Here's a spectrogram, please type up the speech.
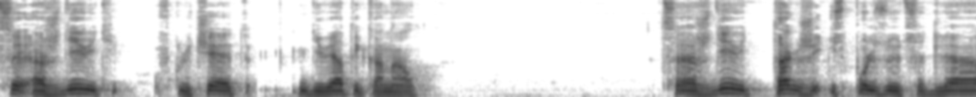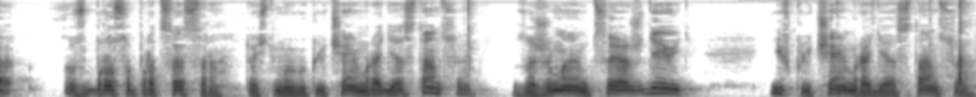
CH9 включает девятый канал. CH9 также используется для сброса процессора. То есть мы выключаем радиостанцию, зажимаем CH9 и включаем радиостанцию.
